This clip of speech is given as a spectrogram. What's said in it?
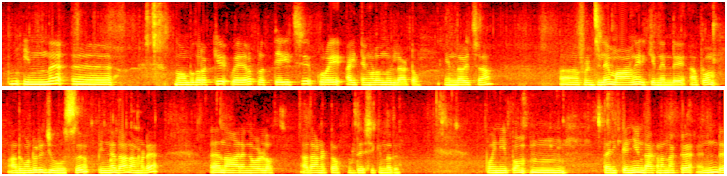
അപ്പം ഇന്ന് നോമ്പുതുറയ്ക്ക് നോമ്പ് തുറയ്ക്ക് വേറെ പ്രത്യേകിച്ച് കുറേ ഐറ്റങ്ങളൊന്നും ഇല്ല കേട്ടോ എന്താ വെച്ചാൽ ഫ്രിഡ്ജിൽ മാങ്ങ ഇരിക്കുന്നുണ്ട്. അപ്പം അതുകൊണ്ടൊരു ജ്യൂസ്. പിന്നെ ഇതാ നമ്മുടെ നാരങ്ങ വെള്ളം. അതാണ് കേട്ടോ ഉദ്ദേശിക്കുന്നത്. അപ്പോൾ ഇനിയിപ്പം തരിക്കഞ്ഞി ഉണ്ടാക്കണം എന്നൊക്കെ ഉണ്ട്.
